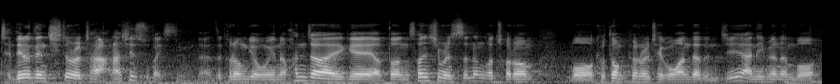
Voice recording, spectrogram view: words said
제대로 된 치료를 잘 안 하실 수가 있습니다. 그래서 그런 경우에는 환자에게 어떤 선심을 쓰는 것처럼 뭐 교통편을 제공한다든지 아니면은 뭐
